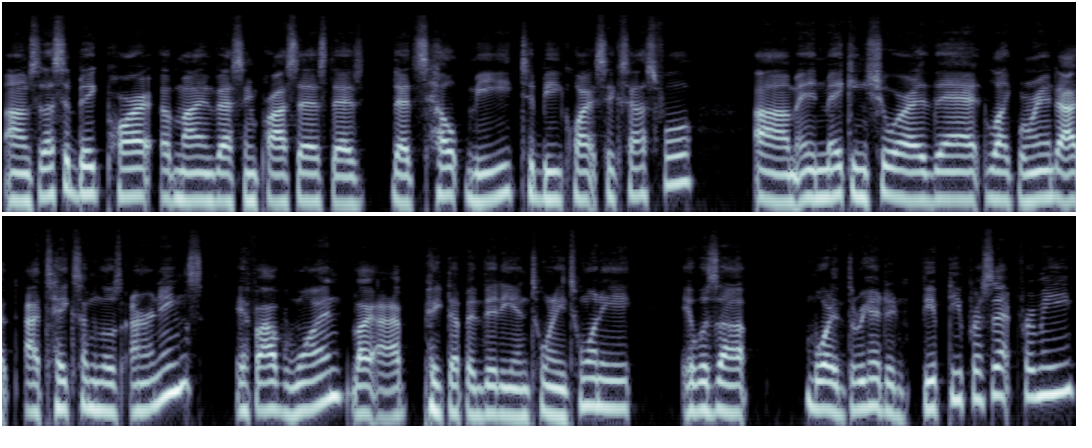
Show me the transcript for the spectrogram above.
Um, so that's a big part of my investing process that's that's helped me to be quite successful. Um, making sure that, like Miranda, I, I take some of those earnings. If I've won, like I picked up Nvidia in 2020, it was up more than 350% for me.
